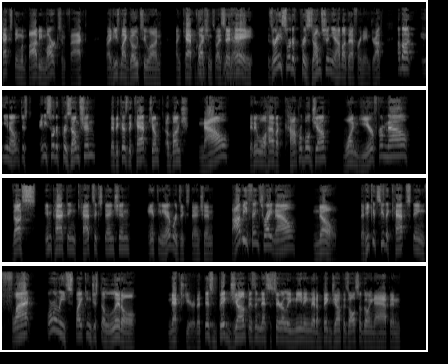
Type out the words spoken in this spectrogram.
texting with Bobby Marks, in fact, right? He's my go to on on cap question. So I said, hey, is there any sort of presumption? Yeah, how about that for a name drop? How about, you know, just any sort of presumption that because the cap jumped a bunch now, that it will have a comparable jump one year from now, thus impacting KAT's extension, Anthony Edwards' extension? Bobby thinks right now, no, that he could see the cap staying flat or only spiking just a little next year. That this big jump isn't necessarily meaning that a big jump is also going to happen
